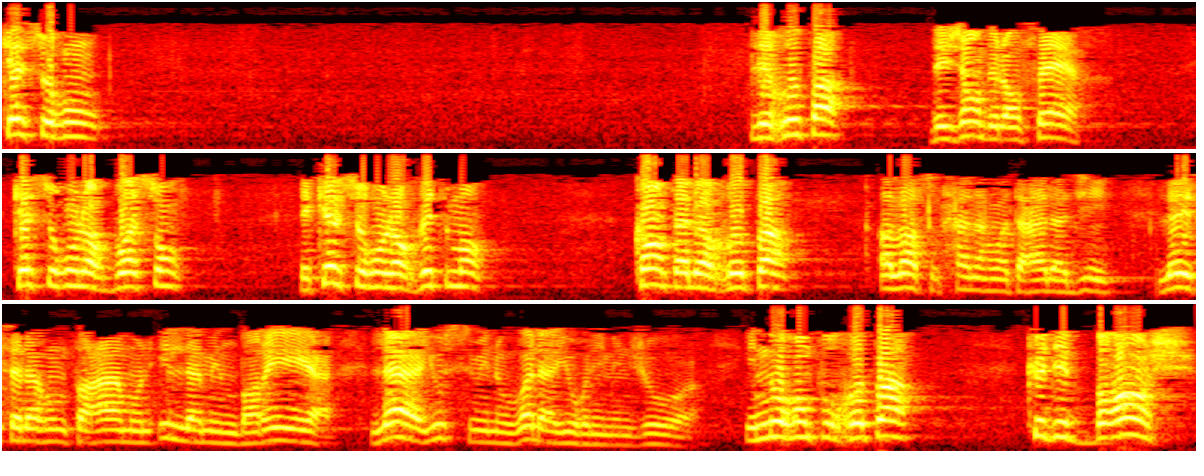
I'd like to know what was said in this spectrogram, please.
Quels seront les repas des gens de l'enfer? Quelles seront leurs boissons? Et quels seront leurs vêtements? Quant à leurs repas, Allah subhanahu wa ta'ala dit Ils n'auront pour repas que des branches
